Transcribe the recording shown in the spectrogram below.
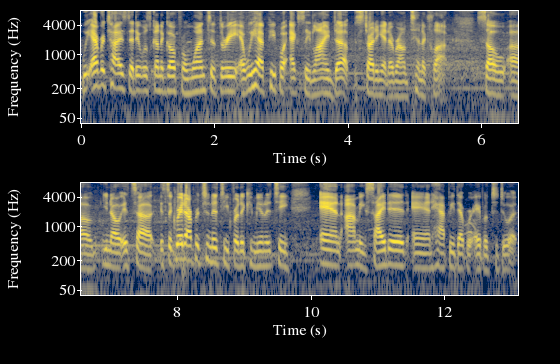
We advertised that it was going to go from one to three, and we had people actually lined up starting at around 10 o'clock. So, uh, you know, it's a it's a great opportunity for the community, and I'm excited and happy that we're able to do it.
